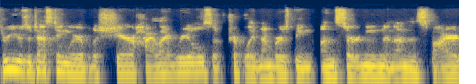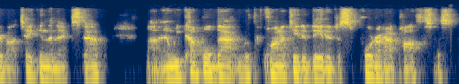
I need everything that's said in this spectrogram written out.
through years of testing, we were able to share highlight reels of AAA members being uncertain and uninspired about taking the next step. Uh, and we coupled that with quantitative data to support our hypothesis.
